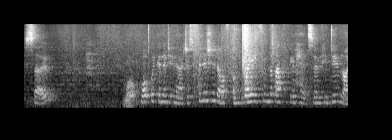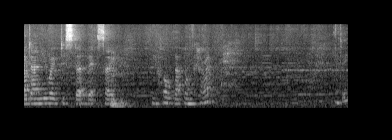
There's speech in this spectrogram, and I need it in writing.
So, Well, what we're going to do now is just finish it off away from the back of your head. So if you do lie down, you won't disturb it. So mhm. you hold that one, Karen. Ready?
